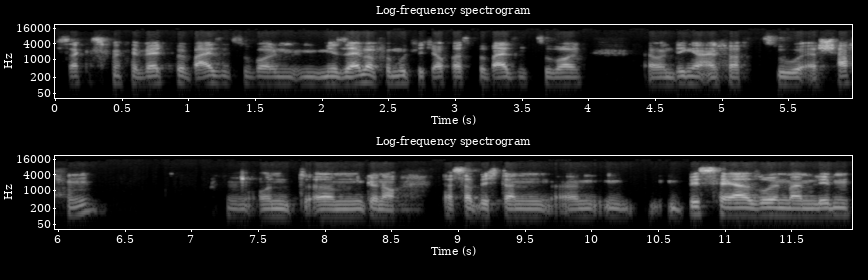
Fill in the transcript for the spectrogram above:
ich sage jetzt mal, der Welt beweisen zu wollen, mir selber vermutlich auch was beweisen zu wollen äh, und Dinge einfach zu erschaffen. Und ähm, genau, das habe ich dann ähm, bisher so in meinem Leben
